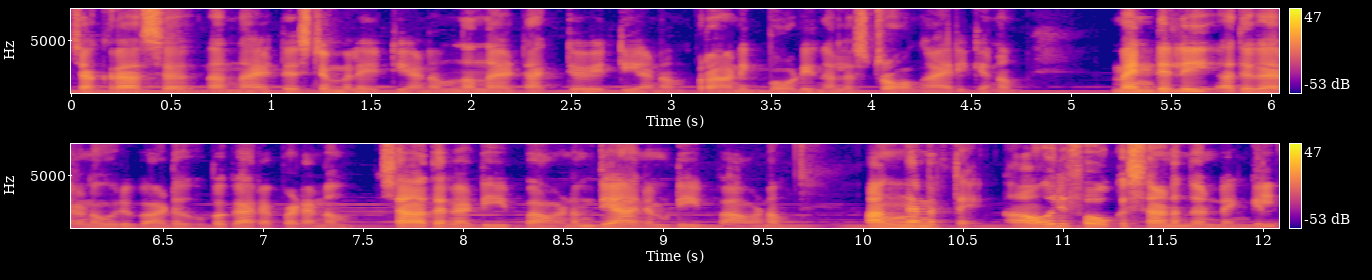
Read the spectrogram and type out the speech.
ചക്രാസ് നന്നായിട്ട് സ്റ്റിമുലേറ്റ് ചെയ്യണം നന്നായിട്ട് ആക്ടിവേറ്റ് ചെയ്യണം പ്രാണിക് ബോഡി നല്ല സ്ട്രോങ് ആയിരിക്കണം. മെന്റലി അത് കാരണം ഒരുപാട് ഉപകാരപ്പെടണം സാധന ഡീപ്പ് ആവണം ധ്യാനം ഡീപ്പ് ആവണം. അങ്ങനത്തെ ആ ഒരു ഫോക്കസ് ആണെന്നുണ്ടെങ്കിൽ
